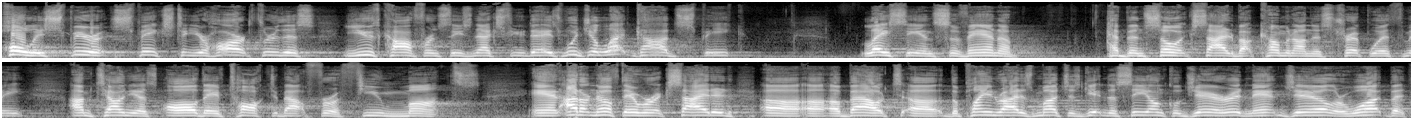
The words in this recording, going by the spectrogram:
Holy Spirit speaks to your heart through this youth conference these next few days? Would you let God speak? Lacey and Savannah have been so excited about coming on this trip with me. I'm telling you, it's all they've talked about for a few months. And I don't know if they were excited uh, uh, about uh, the plane ride as much as getting to see Uncle Jared and Aunt Jill or what, but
